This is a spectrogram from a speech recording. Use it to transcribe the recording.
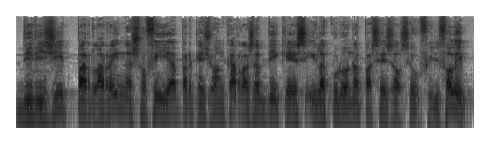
dirigit per la reina Sofia perquè Joan Carles abdiqués i la corona passés al seu fill Felip.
